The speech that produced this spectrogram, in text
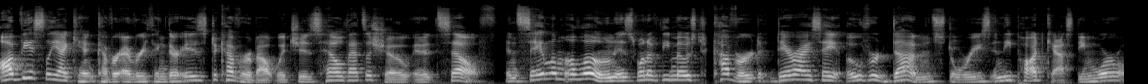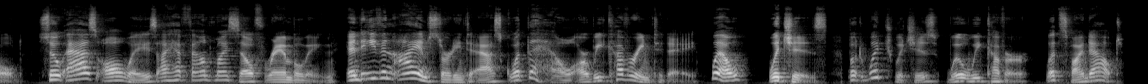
Obviously, I can't cover everything there is to cover about witches, hell, that's a show in itself. And Salem alone is one of the most covered, dare I say, overdone stories in the podcasting world. So, as always, I have found myself rambling, and even I am starting to ask what the hell are we covering today? Well, witches. But which witches will we cover? Let's find out.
